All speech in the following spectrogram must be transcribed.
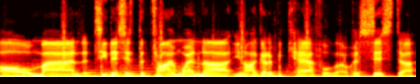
Oh, man. See, this is the time when, uh, you know, I gotta be careful, though. Her sister...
